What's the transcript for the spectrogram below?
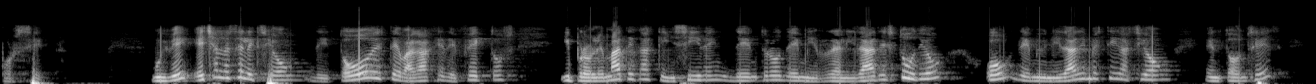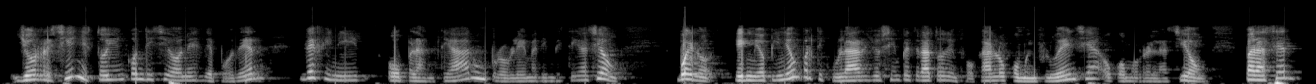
por Z. Muy bien, hecha la selección de todo este bagaje de efectos y problemáticas que inciden dentro de mi realidad de estudio o de mi unidad de investigación, entonces yo recién estoy en condiciones de poder definir o plantear un problema de investigación. Bueno, en mi opinión particular, yo siempre trato de enfocarlo como influencia o como relación, para ser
